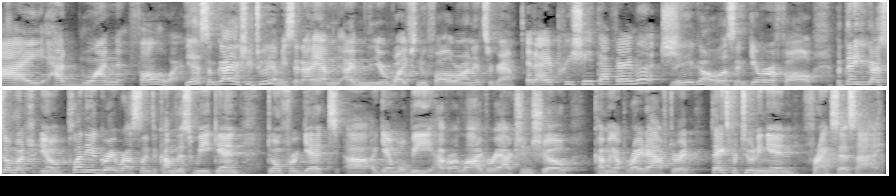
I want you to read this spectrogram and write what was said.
I had one follower. Yeah, some guy actually tweeted at me. Said I am I'm your wife's new follower on Instagram. And I appreciate that very much. There you go. Listen, give her a follow. But thank you guys so much. You know, plenty of great wrestling to come this weekend. Don't forget, uh, again, we'll be have our live reaction show coming up right after it. Thanks for tuning in. Frank says hi.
